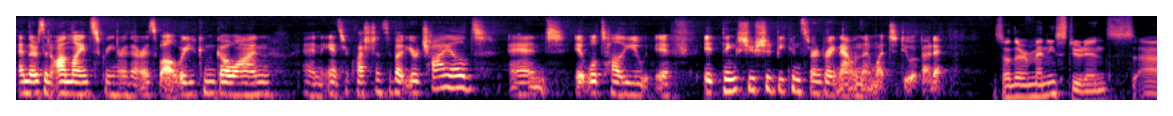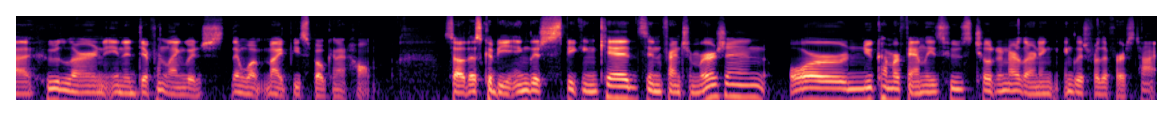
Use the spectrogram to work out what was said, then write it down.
and there's an online screener there as well, where you can go on and answer questions about your child, and it will tell you if it thinks you should be concerned right now and then what to do about it. So there are many students uh, who learn in a different language than what might be spoken at home. So this could be English speaking kids in French immersion or newcomer families whose children are learning English for the first time.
